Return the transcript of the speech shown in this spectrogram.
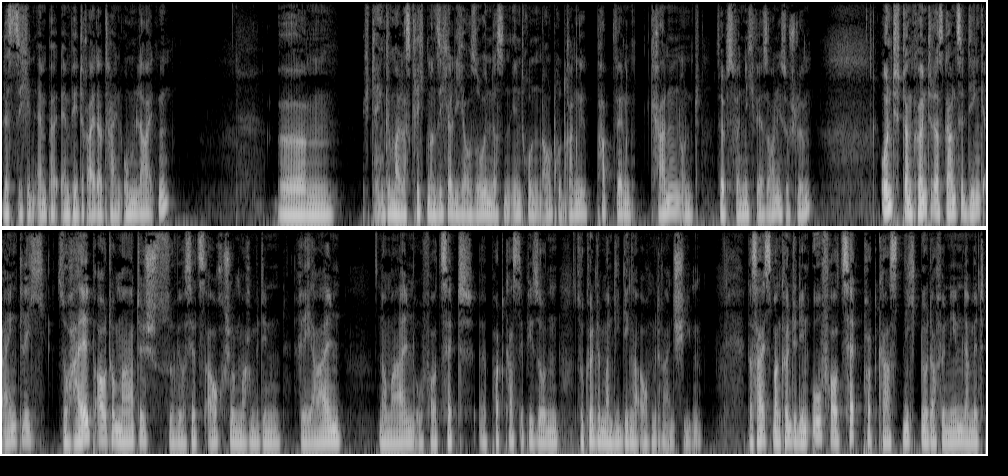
lässt sich in MP3-Dateien umleiten. Ähm, ich denke mal, das kriegt man sicherlich auch so hin, dass ein Intro und ein Outro dran gepappt werden kann und selbst wenn nicht, wäre es auch nicht so schlimm. Und dann könnte das ganze Ding eigentlich so halbautomatisch, so wie wir es jetzt auch schon machen mit den realen, normalen OVZ-Podcast-Episoden, so könnte man die Dinge auch mit reinschieben. Das heißt, man könnte den OVZ-Podcast nicht nur dafür nehmen, damit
